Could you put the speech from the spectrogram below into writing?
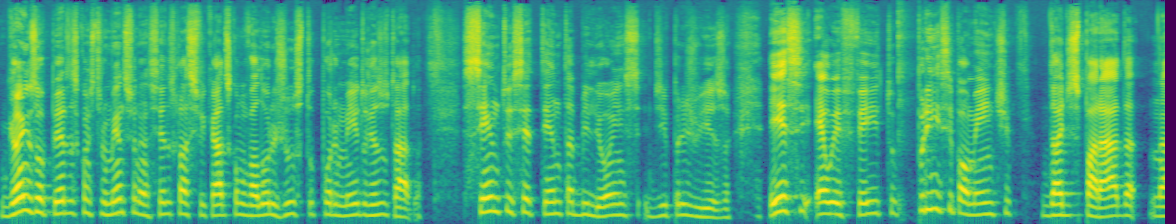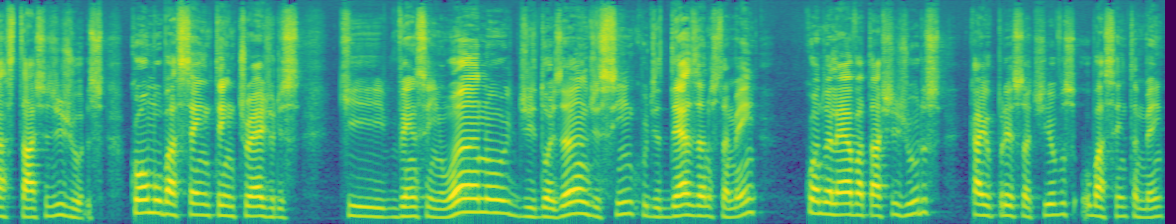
ganhos ou perdas com instrumentos financeiros classificados como valor justo por meio do resultado. 170 bilhões de prejuízo. Esse é o efeito principalmente da disparada nas taxas de juros. Como o Bacen tem treasuries que vencem um ano, de dois anos, de cinco, de dez anos também, quando eleva a taxa de juros, cai o preço dos ativos, o Bacen também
